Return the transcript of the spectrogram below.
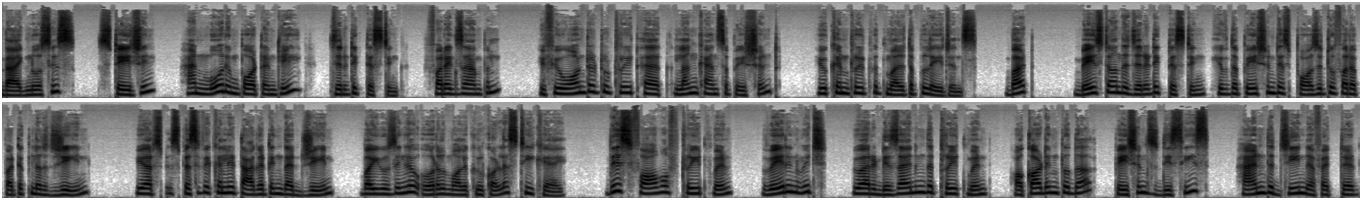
diagnosis, staging, and more importantly, genetic testing. For example, if you wanted to treat a lung cancer patient, you can treat with multiple agents. But based on the genetic testing, if the patient is positive for a particular gene, we are specifically targeting that gene by using an oral molecule called as TKI. This form of treatment, wherein which you are designing the treatment according to the patient's disease and the gene affected,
